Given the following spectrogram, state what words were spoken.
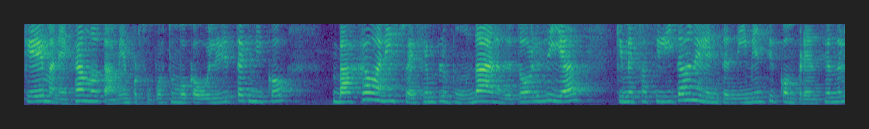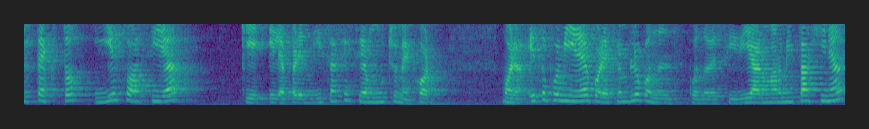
que manejando también por supuesto un vocabulario técnico, bajaban eso a ejemplos mundanos de todos los días que me facilitaban el entendimiento y comprensión de los textos y eso hacía que el aprendizaje sea mucho mejor. Bueno, esa fue mi idea, por ejemplo, cuando, cuando decidí armar mi página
